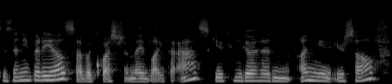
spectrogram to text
does anybody else have a question they'd like to ask? You can go ahead and unmute yourself.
